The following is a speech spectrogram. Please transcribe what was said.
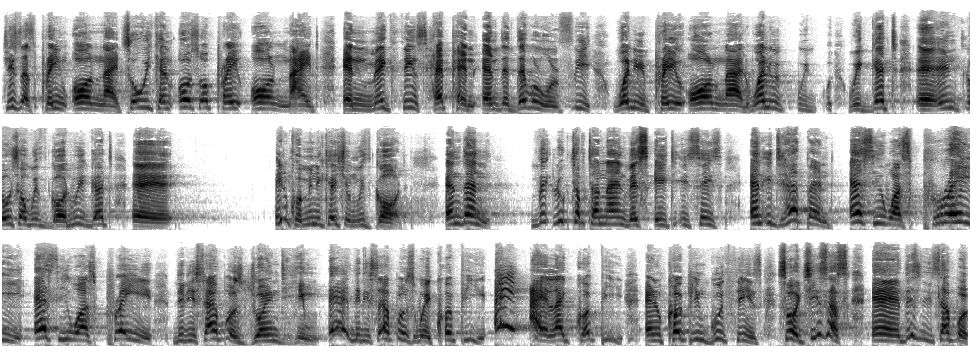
Jesus praying all night. So we can also pray all night and make things happen and the devil will flee when we pray all night. When we, we, we get uh, in closer with God, we get uh, in communication with God. And then Luke chapter 9, verse 8, it says, And it happened as he was praying, as he was praying, the disciples joined him. Hey, eh, the disciples were copying. Hey, I like copying and copying good things. So Jesus, uh, this disciple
